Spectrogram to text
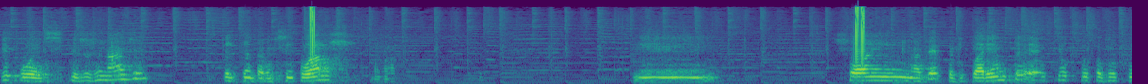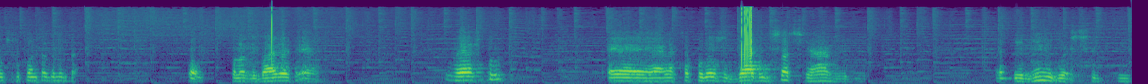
Depois fiz o ginásio, ele tentaram cinco anos, e só em, na década de 40 é que eu fui fazer o curso de contabilidade. Bom, contabilidade é. O resto é essa curiosidade insaciável de, de línguas, de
